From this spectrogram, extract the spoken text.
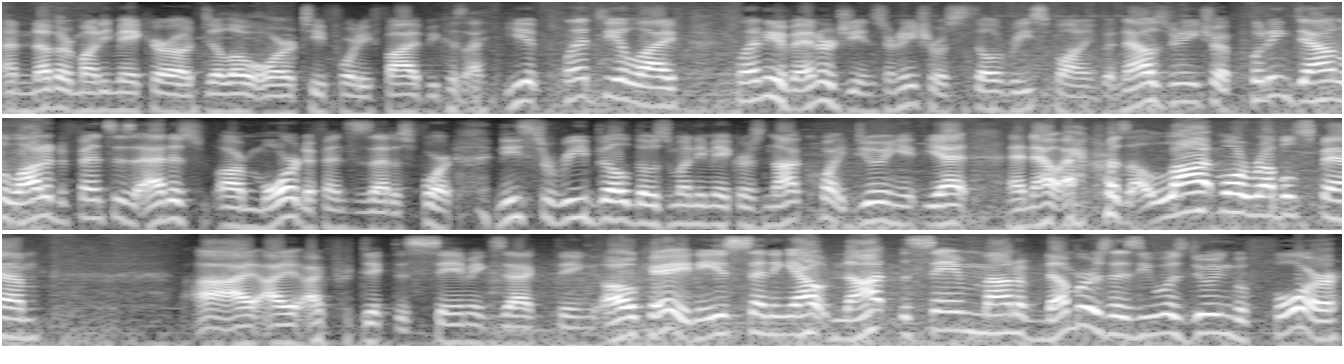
another moneymaker, a Dillo or a T-45 because I, he had plenty of life, plenty of energy, and Zernitra was still respawning. But now Zernitra putting down a lot of defenses at his, or more defenses at his fort, needs to rebuild those moneymakers, not quite doing it yet, and now Akros a lot more rebel spam. I, I, I, predict the same exact thing. Okay, and he is sending out not the same amount of numbers as he was doing before.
